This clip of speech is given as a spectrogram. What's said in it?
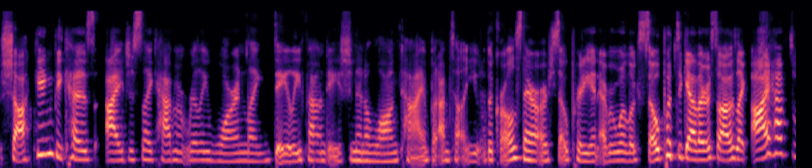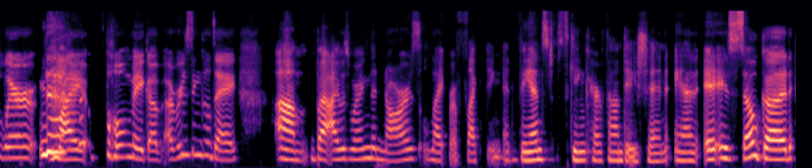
shocking because I just like haven't really worn like daily foundation in a long time. But I'm telling you, the girls there are so pretty and everyone looks so put together. So I was like, I have to wear my full makeup every single day. Um, but I was wearing the NARS Light Reflecting Advanced Skincare Foundation, and it is so good.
